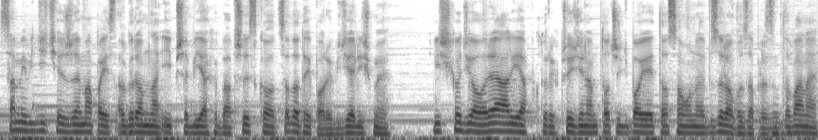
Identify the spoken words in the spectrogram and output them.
Sami widzicie, że mapa jest ogromna i przebija chyba wszystko, co do tej pory widzieliśmy. Jeśli chodzi o realia, w których przyjdzie nam toczyć boje, to są one wzorowo zaprezentowane.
